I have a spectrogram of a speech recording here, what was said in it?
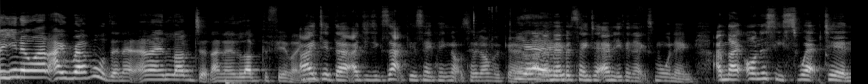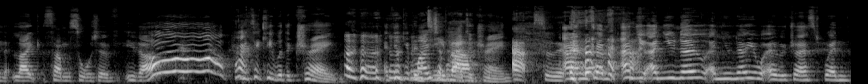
But you know what? I reveled in it and I loved it and I loved the feeling. I did that. I did exactly the same thing not so long ago. And I remember saying to Emilie the next morning, and I honestly swept in like some sort of, you know, ah, practically with a train. I think it might have diva. had a train. Absolutely. And um, and you and you know and you know you were overdressed when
